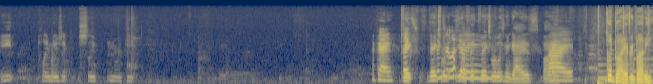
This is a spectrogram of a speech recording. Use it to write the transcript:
eat, play music, sleep, and repeat. Okay. Okay, Thanks. Thanks, for Yeah. listening. Th- thanks for listening, guys. Bye. Bye. Goodbye, everybody.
